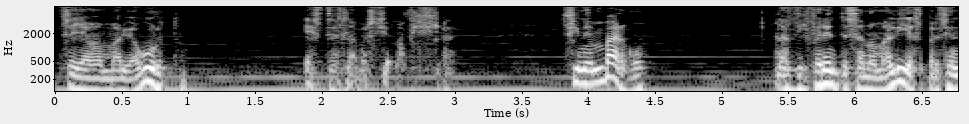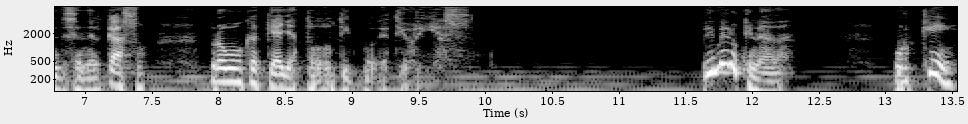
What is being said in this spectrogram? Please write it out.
se llama Mario Aburto. Esta es la versión oficial. Sin embargo, las diferentes anomalías presentes en el caso provoca que haya todo tipo de teorías. Primero que nada, ¿por qué,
